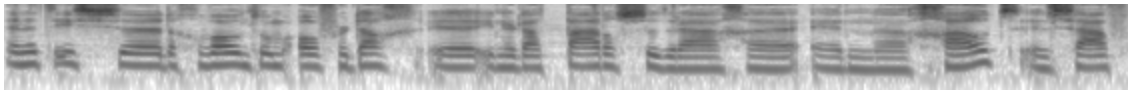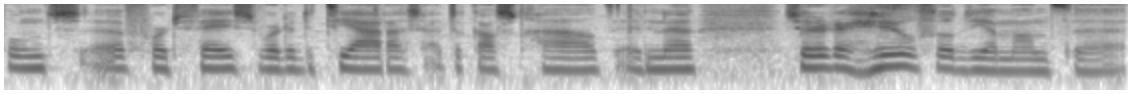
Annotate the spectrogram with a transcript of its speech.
En het is uh, de gewoonte om overdag uh, inderdaad parels te dragen en uh, goud. En s'avonds voor het feest worden de tiara's uit de kast gehaald. En zullen er heel veel diamanten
